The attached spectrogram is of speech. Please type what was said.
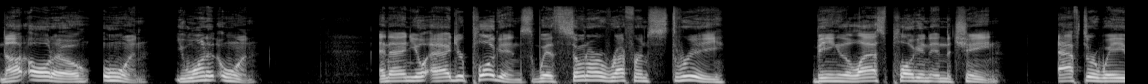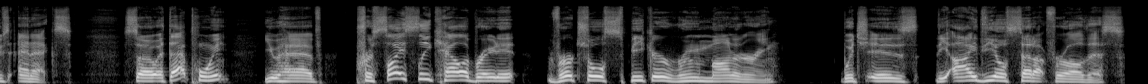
Not auto, on. You want it on. And then you'll add your plugins with Sonar Reference 3 being the last plugin in the chain after Waves NX. So at that point, you have precisely calibrated virtual speaker room monitoring which is the ideal setup for all this.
